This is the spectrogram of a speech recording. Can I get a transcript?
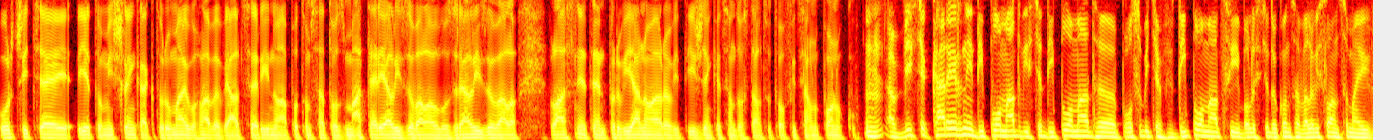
určite je to myšlienka, ktorú majú v hlave viacerí, no a potom sa to zmaterializovalo alebo zrealizovalo vlastne ten 1. januárový týždeň, keď som dostal túto oficiálnu ponuku. Mhm. A Vy ste kariérny diplomat, vy ste diplomat, e, pôsobíte v diplomácii, boli ste dokonca veľvyslancom aj v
